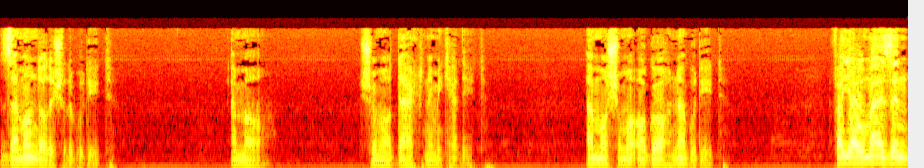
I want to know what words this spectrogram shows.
زمان داده شده بودید. اما شما درک نمی کردید. اما شما آگاه نبودید. فیومئذ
